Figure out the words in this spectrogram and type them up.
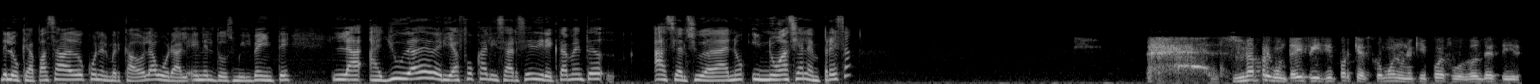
de lo que ha pasado con el mercado laboral en el 2020, ¿la ayuda debería focalizarse directamente hacia el ciudadano y no hacia la empresa? Es una pregunta difícil porque es como en un equipo de fútbol decir,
